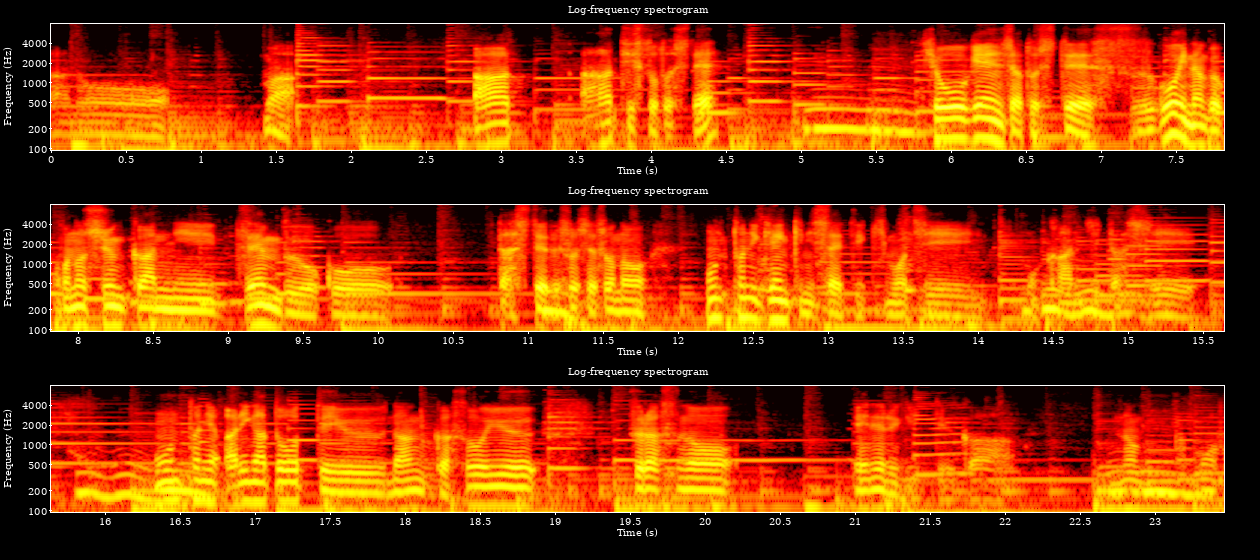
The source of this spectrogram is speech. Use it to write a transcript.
あのーまあアーアーティストとしてうん表現者としてすごいなんかこの瞬間に全部をこう出してる、うん。そしてその本当に元気にしたいっていう気持ちも感じたし、うん本当にありがとうっていうなんかそういうプラスのエネルギーっていうかなんかもう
